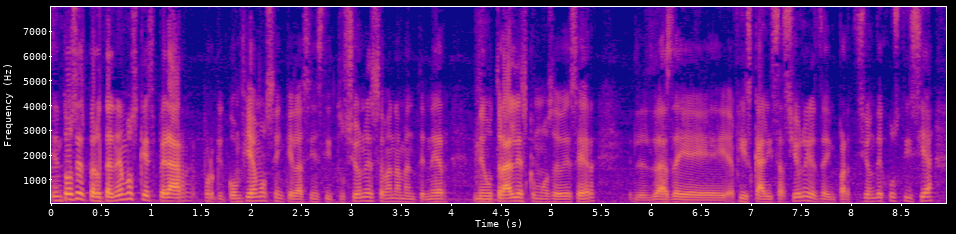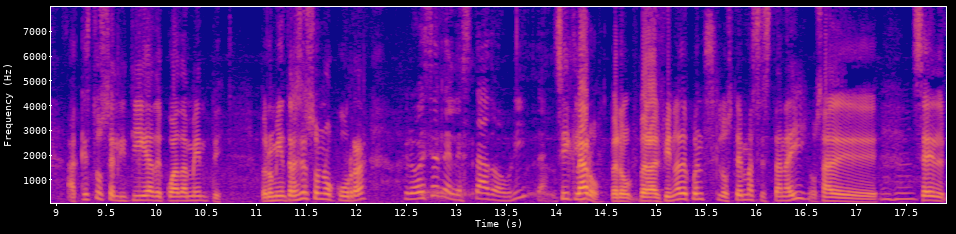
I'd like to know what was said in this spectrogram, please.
Entonces, pero tenemos que esperar, porque confiamos en que las instituciones se van a mantener neutrales como debe ser, las de fiscalización y las de impartición de justicia, a que esto se litigue adecuadamente. Pero mientras eso no ocurra... Pero es en el Estado ahorita. Sí, claro, pero, pero al final de cuentas los temas están ahí. O sea, eh, se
